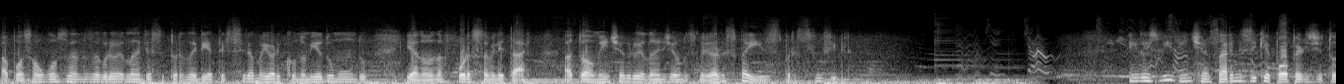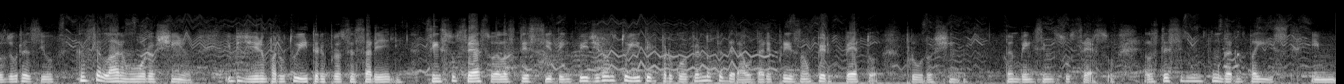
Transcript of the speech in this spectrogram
Após alguns anos, a Groenlândia se tornaria a terceira maior economia do mundo e a nona força militar. Atualmente, a Groenlândia é um dos melhores países para se viver. Em 2020, as armas e K-popers de todo o Brasil cancelaram o Orochinho e pediram para o Twitter processar ele. Sem sucesso, elas decidem pedir ao Twitter para o governo federal dar prisão perpétua para o Orochinho. Também sem sucesso, elas decidem fundar um país. Em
